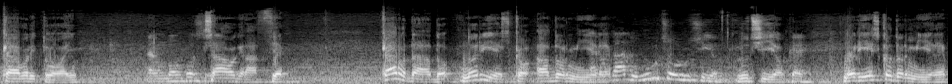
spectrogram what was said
cavoli tuoi. È un buon consiglio. Ciao, grazie. Caro Dado, non riesco a dormire. dato Lucio o Lucio? Lucio, Ok. non riesco a dormire.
